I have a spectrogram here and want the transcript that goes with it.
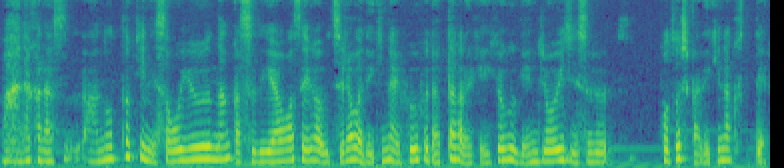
まあだから、あの時にそういうなんかすり合わせがうちらはできない夫婦だったから結局現状維持することしかできなくって、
